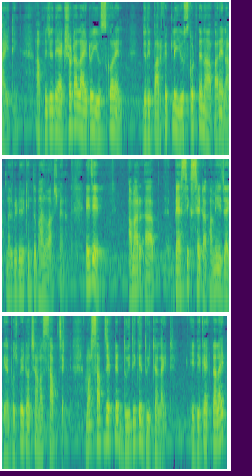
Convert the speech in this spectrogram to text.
লাইটিং আপনি যদি একশোটা লাইটও ইউজ করেন, যদি পারফেক্টলি ইউজ করতে না পারেন, আপনার ভিডিও কিন্তু ভালো আসবে না। এই যে আমার বেসিক সেট আমি এই জায়গায় বসবো, এটা হচ্ছে আমার সাবজেক্ট আমার সাবজেক্টের দুই দিকে দুইটা লাইট এদিকে একটা লাইট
